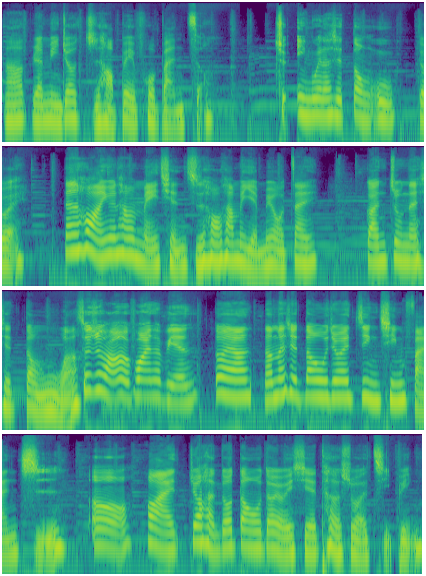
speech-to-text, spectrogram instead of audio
然后人民就只好被迫搬走，就因为那些动物，对，但是后来因为他们没钱之后，他们也没有再。关注那些动物啊，所以就好像有放在那边。对啊，然后那些动物就会近亲繁殖。嗯，后来就很多动物都有一些特殊的疾病，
